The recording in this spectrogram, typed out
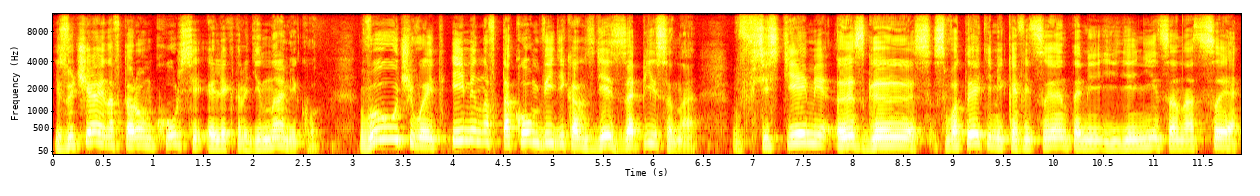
изучая на втором курсе электродинамику, выучивает именно в таком виде, как здесь записано, в системе СГС с вот этими коэффициентами единица на С.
